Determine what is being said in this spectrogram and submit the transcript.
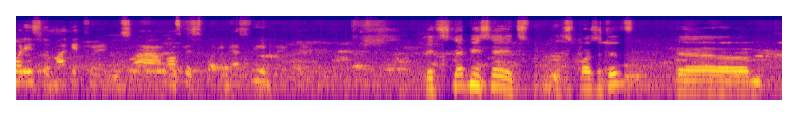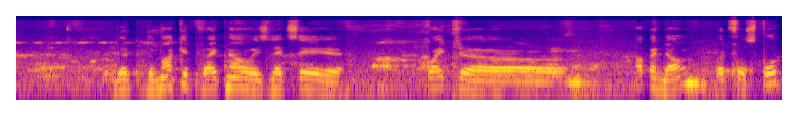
What is the market trends uh, of the sport industry in Thailand? It's let me say it's it's positive. Um, the the market right now is let's say quite uh, up and down, but for sport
